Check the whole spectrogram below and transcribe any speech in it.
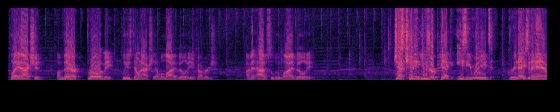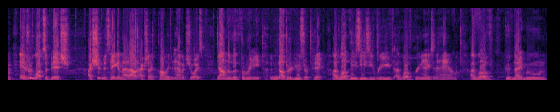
Play action. I'm there. Throw at me. Please don't, actually. I'm a liability in coverage. I'm an absolute liability. Just kidding. User pick. Easy reads. Green eggs and ham. Andrew Luck's a bitch. I shouldn't have taken that out. Actually, I probably didn't have a choice. Down to the three. Another user pick. I love these easy reads. I love green eggs and ham. I love Goodnight Moon.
